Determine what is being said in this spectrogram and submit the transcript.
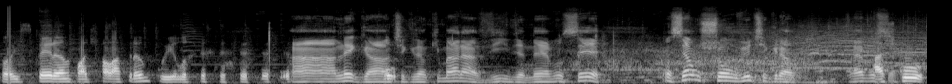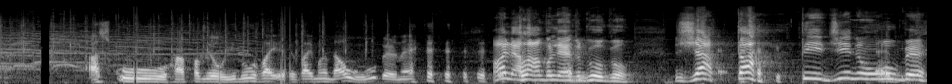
tô esperando, pode falar tranquilo. Ah, legal, Tigrão. Que maravilha, né? Você, você é um show, viu, Tigrão? É você. Acho que, o, acho que o Rafa, meu ídolo, vai, vai mandar o Uber, né? Olha lá a mulher do Google. Já tá pedindo um Uber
